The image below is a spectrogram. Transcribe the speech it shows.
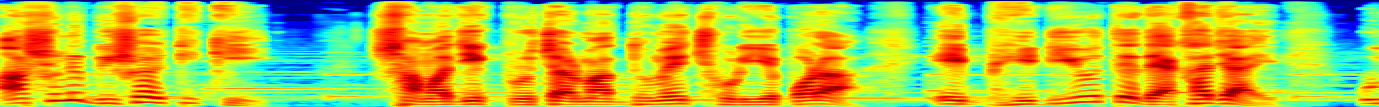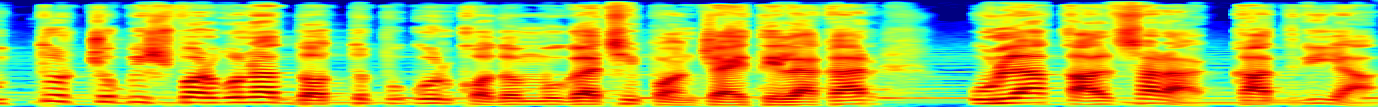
আসলে বিষয়টি কি? সামাজিক প্রচার মাধ্যমে ছড়িয়ে পড়া এই ভিডিওতে দেখা যায়, উত্তর চব্বিশ পরগনার দত্তপুকুর, কদম্বগাছি পঞ্চায়েত এলাকার উলা কালসারা, কাদরিয়া,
